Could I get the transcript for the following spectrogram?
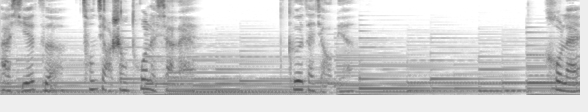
把鞋子从脚上脱了下来，搁在脚边。后来，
